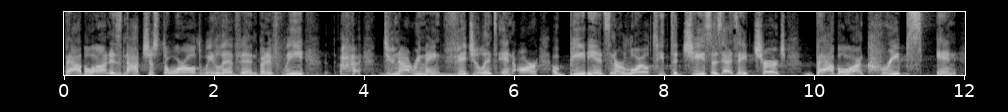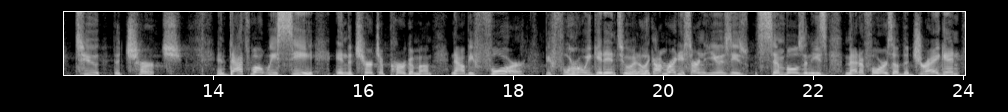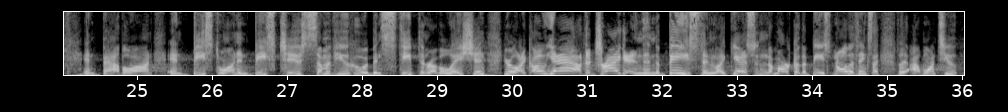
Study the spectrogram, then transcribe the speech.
Babylon is not just the world we live in, but if we do not remain vigilant in our obedience and our loyalty to Jesus as a church, Babylon creeps into the church. And that's what we see in the church of Pergamum. Now, before, before we get into it, like I'm already starting to use these symbols and these metaphors of the dragon and Babylon and beast one and beast two. Some of you who have been steeped in Revelation, you're like, oh yeah, the dragon and the beast, and like, yes, and the mark of the beast, and all the things like I want to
